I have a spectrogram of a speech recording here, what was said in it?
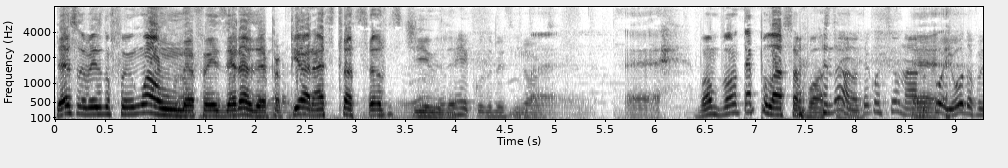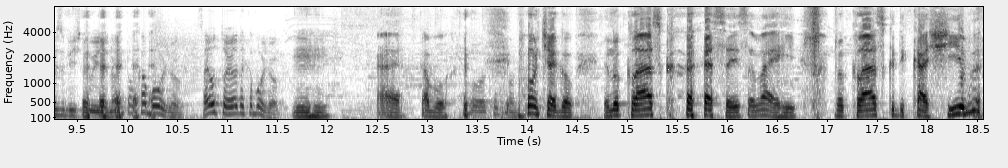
Dessa vez não foi 1 a 1 né? Foi 0x0 para piorar a situação dos times. Eu, eu né? me recuso desses jogos. É, é, vamos, vamos até pular essa bosta. não, aí, não né? tem acontecido nada. É. O Toyota foi substituído, né? Então acabou o jogo. Saiu o Toyota, acabou o jogo. Uhum. É, acabou. Bom, Tiagão, no clássico, essa aí você vai rir. No clássico de Kashiba.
